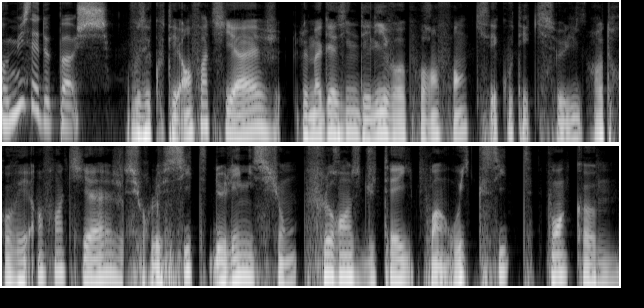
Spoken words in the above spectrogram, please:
au musée de Poche. Vous écoutez Enfantillage, le magazine des livres pour enfants qui s'écoute et qui se lit. Retrouvez Enfantillage sur le site de l'émission florenceduteil.wixit.com.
